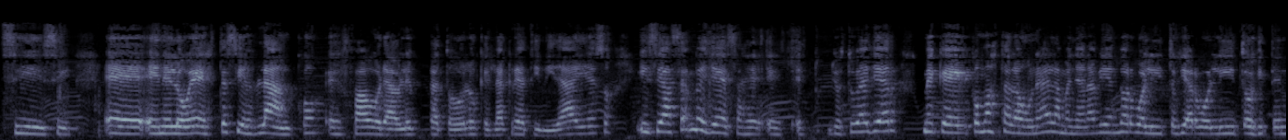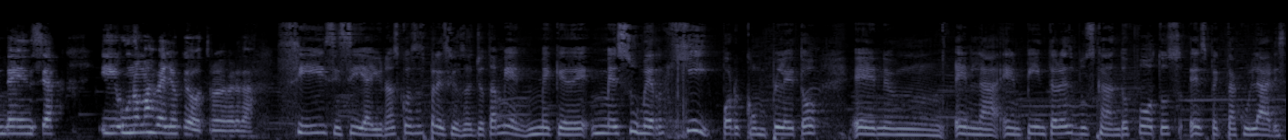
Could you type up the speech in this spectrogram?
Sí, sí. Eh, en el oeste, si es blanco, es favorable para todo lo que es la creatividad y eso. Y se hacen bellezas. Eh, eh, yo estuve ayer, me quedé como hasta la una de la mañana viendo arbolitos y arbolitos y tendencias. Y uno más bello que otro, de verdad. Sí, sí, sí, hay unas cosas preciosas. Yo también me quedé, me sumergí por completo en, mm, en la, en Pinterest buscando fotos espectaculares.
